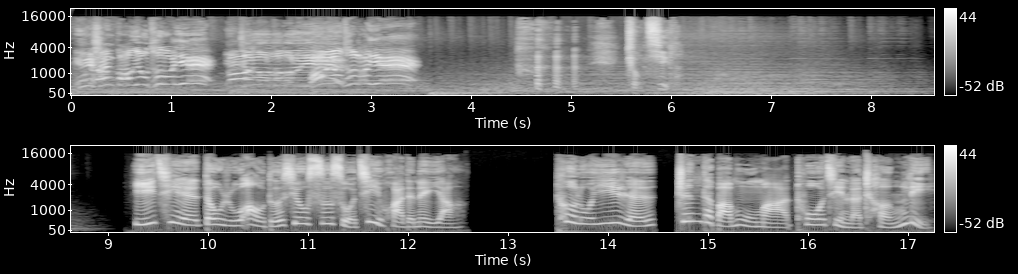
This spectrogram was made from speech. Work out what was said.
女神保佑特洛伊，保佑特洛伊，保佑特洛伊。呵呵呵，中计了。一切都如奥德修斯所计划的那样，特洛伊人真的把木马拖进了城里。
